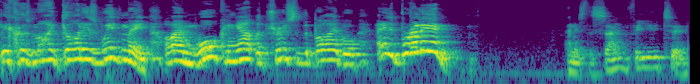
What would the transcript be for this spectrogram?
Because my God is with me. I am walking out the truths of the Bible and it's brilliant. And it's the same for you too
